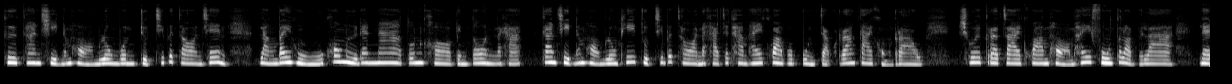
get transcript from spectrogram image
คือการฉีดน้ำหอมลงบนจุดชีพจร เช่น หลังใบหูข้อมือด้านหน้าต้นคอเป็นต้นนะคะ การฉีดน้ำหอมลงที่จุดชีพจรนะคะ จะทำให้ความอบอุ่นจากร่างกายของเรา ช่วยกระจายความหอมให้ฟุ้งตลอดเวลา และ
